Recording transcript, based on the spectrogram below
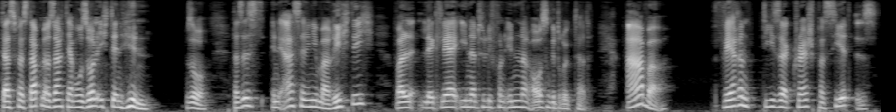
dass Verstappen auch sagt, ja, wo soll ich denn hin? So, das ist in erster Linie mal richtig, weil Leclerc ihn natürlich von innen nach außen gedrückt hat. Aber während dieser Crash passiert ist,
